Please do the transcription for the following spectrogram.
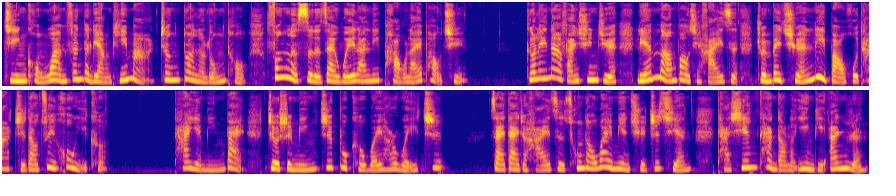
惊恐万分的两匹马挣断了龙头，疯了似的在围栏里跑来跑去。格雷纳凡勋爵连忙抱起孩子，准备全力保护他，直到最后一刻。他也明白这是明知不可为而为之。在带着孩子冲到外面去之前，他先看到了印第安人。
